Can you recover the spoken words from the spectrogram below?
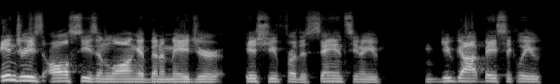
injuries all season long have been a major issue for the Saints. You know, you you got basically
